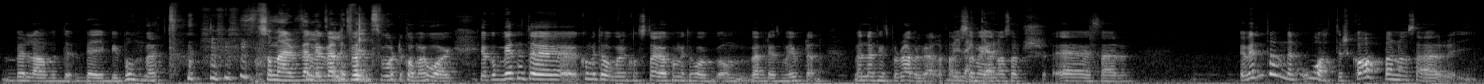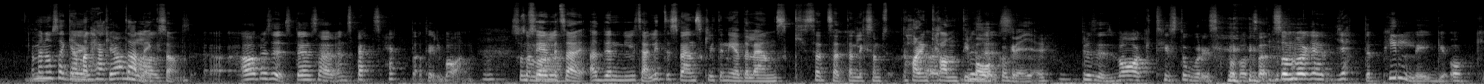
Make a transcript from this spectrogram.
Beloved Baby Bonnet. Som är Väldigt, väldigt, som är väldigt, väldigt svårt att komma ihåg. Jag vet inte, kommer inte ihåg vad den kostar, jag kommer inte ihåg om vem det är som har gjort den. Men den finns på Ravelry i alla fall. Vi Som är någon sorts eh, så här, Jag vet inte om den återskapar någon så här Ja, men någon sån här gammal hetta liksom. Ja precis, det är en, så här, en spetshätta till barn. Som, Som ser var- lite, så här, den är lite, så här, lite svensk, lite nederländsk. Så att, så att den liksom har en kant i precis. bak och grejer. Precis, vagt historiskt på något sätt. Som var jättepillig och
